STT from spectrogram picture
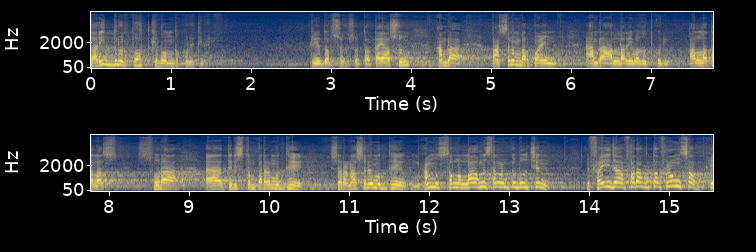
দারিদ্র্যর পথকে বন্ধ করে দিবেন। প্রিয় দর্শক শ্রোতা, তাই আসুন, আমরা পাঁচ নম্বর পয়েন্ট, আমরা আল্লাহর ইবাদত করি। আল্লাহ তালা সোরা তিরিশতম পাড়ার মধ্যে সোরা নাসরের মধ্যে মোহাম্মদ সাল্লাহ সাল্লামকে বলছেন, ফাইজা ফারাক তাফাংসব হে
